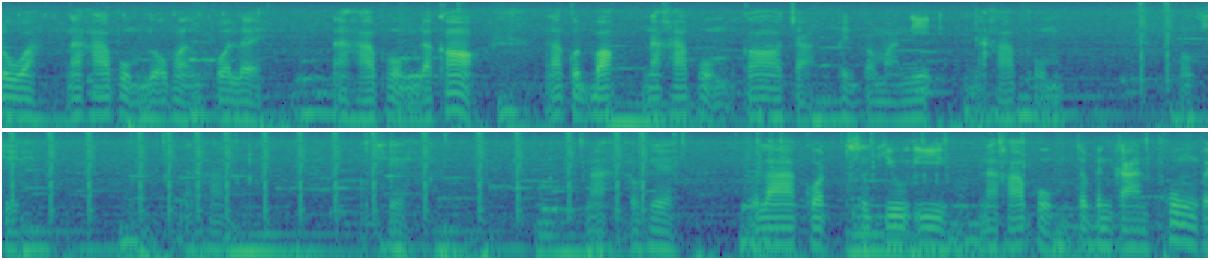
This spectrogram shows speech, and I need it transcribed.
รัวนะครับผมรัวพอสมควรเลยนะครับผมแล้วก็ แล้วกดบล็อกนะครับผมก็จะเป็นประมาณนี้นะครับผมโอเคนะครับโอเคนะโอเคเวลากดสกิล E นะครับผมจะเป็นการพุ่งไป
